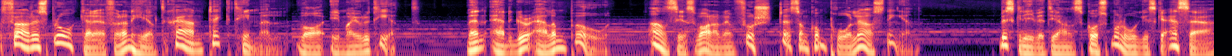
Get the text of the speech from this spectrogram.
Förespråkare för en helt stjärntäckt himmel var i majoritet men Edgar Allan Poe anses vara den första som kom på lösningen beskrivet i hans kosmologiska essä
